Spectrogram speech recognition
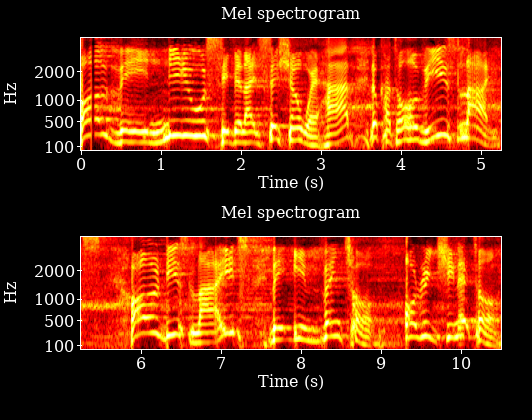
all the new civilization we have look at all these lights all these lights the inventor originator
